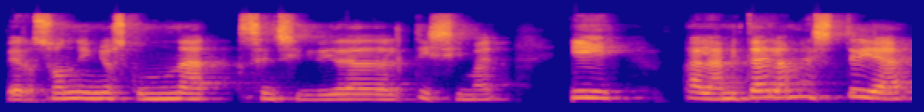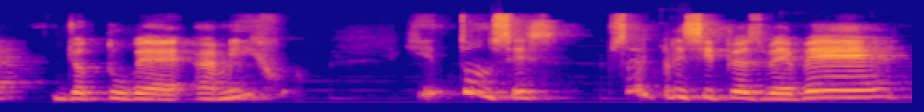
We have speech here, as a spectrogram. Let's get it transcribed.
pero son niños con una sensibilidad altísima. Y a la mitad de la maestría yo tuve a mi hijo. Y entonces, pues, al principio es bebé,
